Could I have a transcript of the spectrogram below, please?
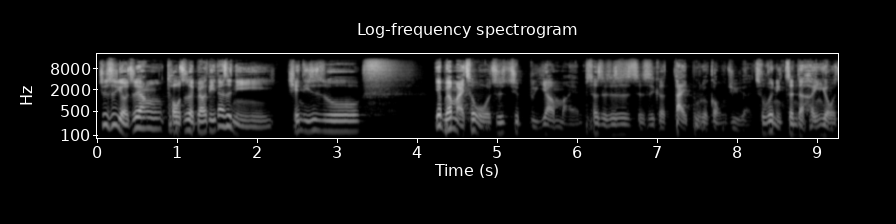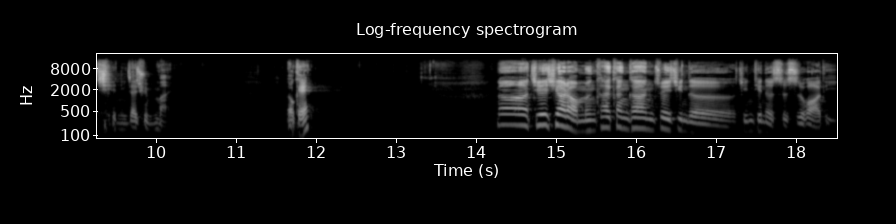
就是有这样投资的标的，但是你前提是说要不要买车，我就就不要买车子，就是只是一个代步的工具啊，除非你真的很有钱，你再去买。OK，那接下来我们来看看最近的今天的时事话题，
